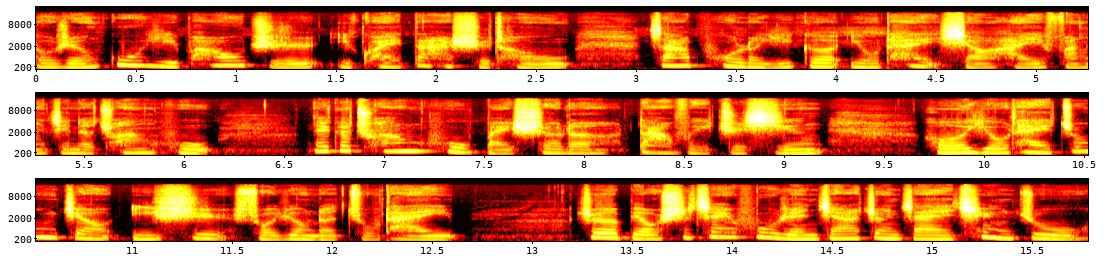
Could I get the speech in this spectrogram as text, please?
有人故意抛掷一块大石头，扎破了一个犹太小孩房间的窗户。那个窗户摆设了大卫之星和犹太宗教仪式所用的烛台，这表示这户人家正在庆祝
